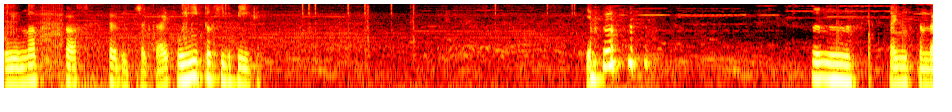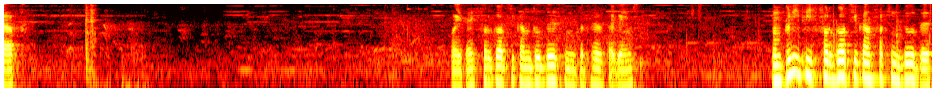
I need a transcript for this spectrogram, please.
We will not cross credit check, right? We need to hit big. Yeah. Mm, I need to stand up. Wait, I forgot you can do this in Bethesda games. Completely forgot you can fucking do this.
